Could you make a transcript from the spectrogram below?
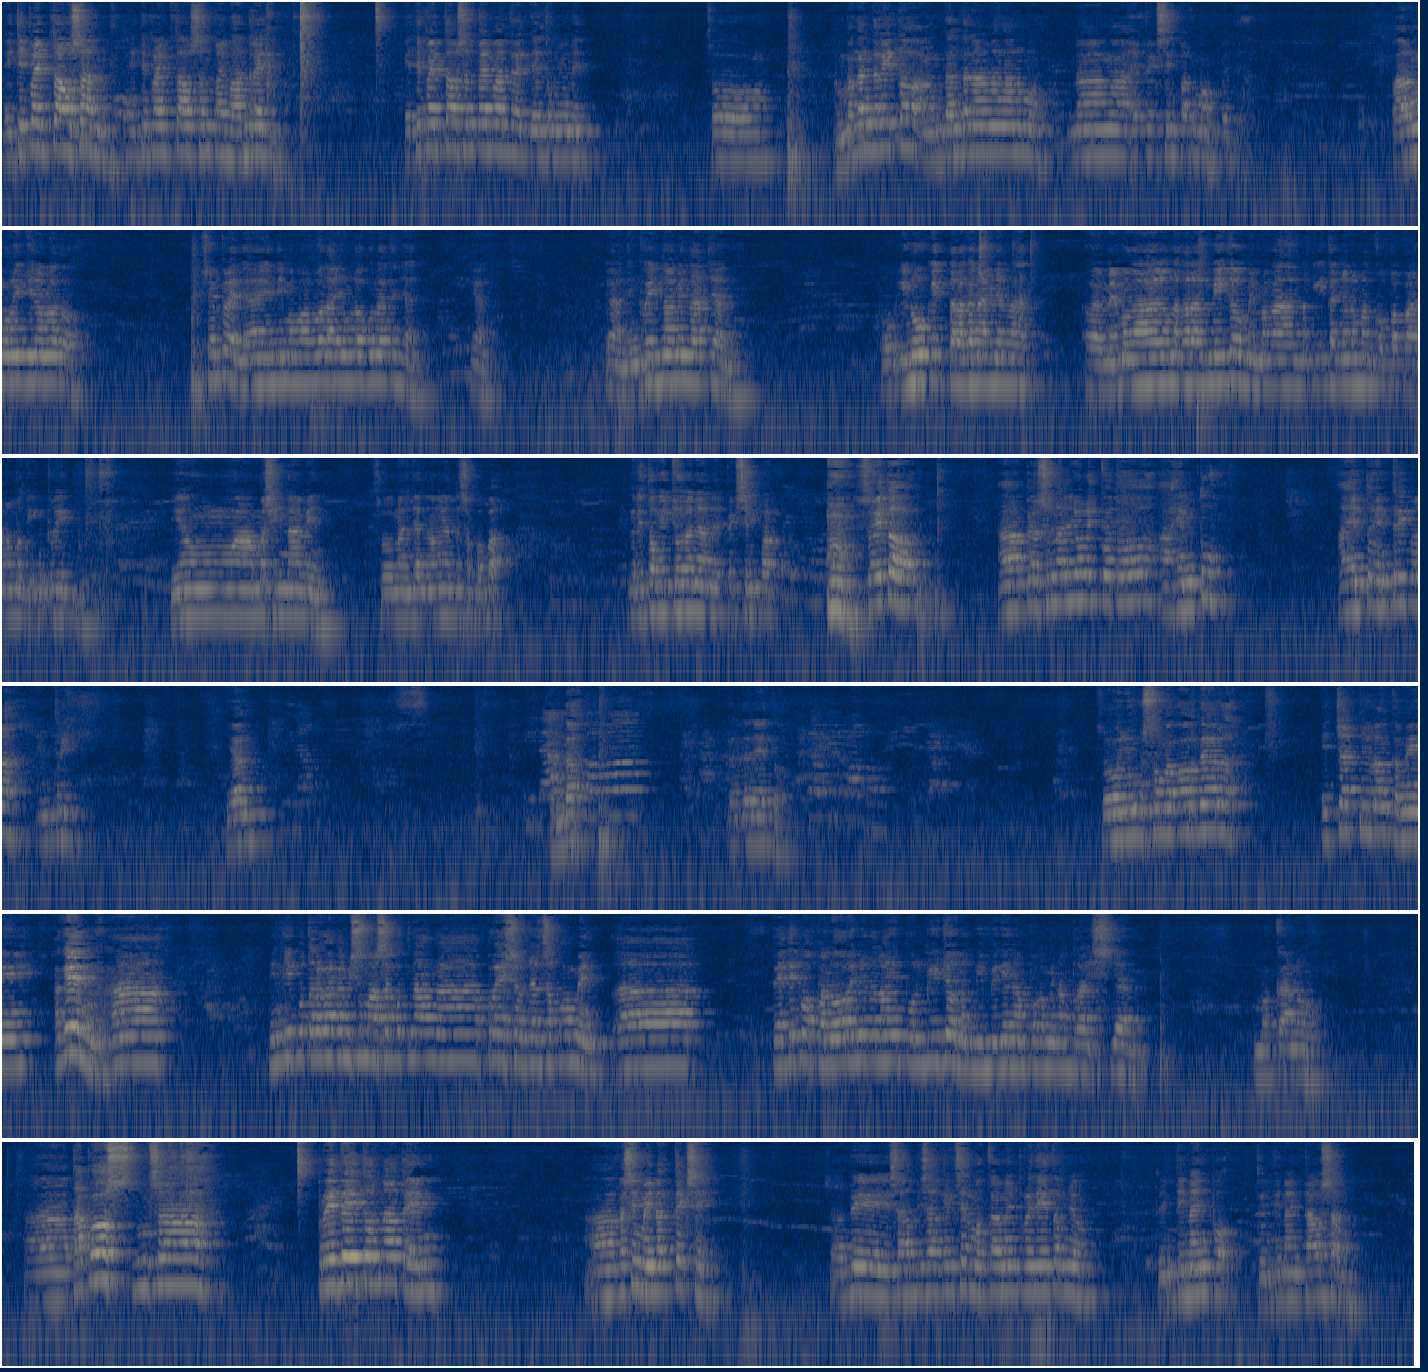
85,000, 85,500. 85,500 itong unit. So, ang maganda rito, ang ganda na ng ano mo, ng uh, FX impact mo. Pwede. Parang original na to. Siyempre, na- hindi mawawala yung logo natin yan. Yan. Yan, engrave namin lahat yan. O, inukit talaga namin yan lahat. Okay, may mga yung nakaraang video, may mga nakita nyo naman kung paano mag-engrave yung ah, machine namin. So, nandyan lang yan sa baba. Ganito ang itsura niya, FX Impact. so, ito, ah, personal unit ko to, ah, M2. Ah, M2, M3 pala, M3. Yan. Ganda. Ganda na ito. So, yung gusto mag-order, i-chat nyo lang kami. Again, ah, hindi po talaga kami sumasagot ng ah, presyo dyan sa comment. At pwede po, panoorin nyo na lang yung full video. Nagbibigay naman po kami ng price dyan. Magkano. Ah, tapos, dun sa Predator natin, ah, kasi may nag-text eh. Sabi, sabi sa akin, sir, magkano yung Predator nyo? 29 po, 29,000.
